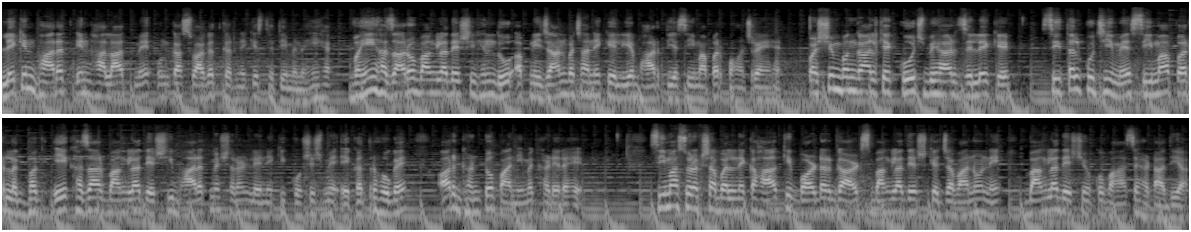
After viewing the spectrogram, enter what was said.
लेकिन भारत इन हालात में उनका स्वागत करने की स्थिति में नहीं है। वहीं हज़ारों बांग्लादेशी हिंदू अपनी जान बचाने के लिए भारतीय सीमा पर पहुँच रहे हैं। पश्चिम बंगाल के कूच बिहार ज़िले के सीतलकुची में सीमा पर लगभग एक हज़ार बांग्लादेशी भारत में शरण लेने की कोशिश में एकत्र हो गए और घंटों पानी में खड़े रहे। सीमा सुरक्षा बल ने कहा कि बॉर्डर गार्ड्स बांग्लादेश के जवानों ने बांग्लादेशियों को वहाँ से हटा दिया।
